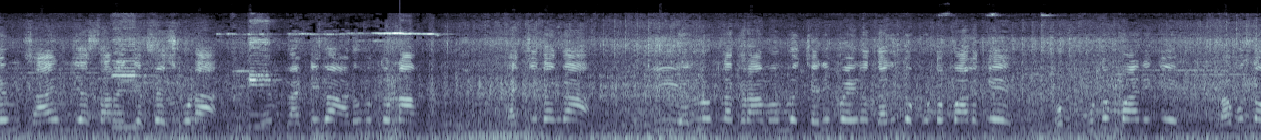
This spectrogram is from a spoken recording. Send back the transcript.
ఏమి సాయం చేస్తారని చెప్పేసి కూడా మేము గట్టిగా అడుగుతున్నాం. ఖచ్చితంగా ఈ ఎల్లుట్ల గ్రామంలో చనిపోయిన కుటుంబానికి ప్రభుత్వ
